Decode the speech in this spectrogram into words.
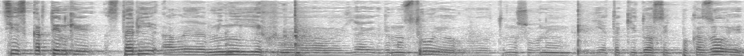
Ці картинки старі, але мені їх, е, я їх демонструю, е, тому що вони є такі досить показові.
